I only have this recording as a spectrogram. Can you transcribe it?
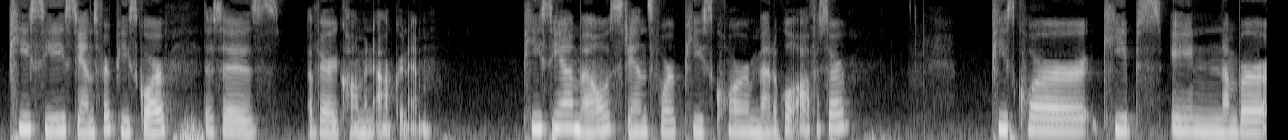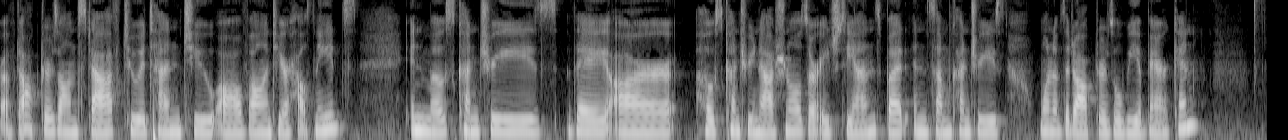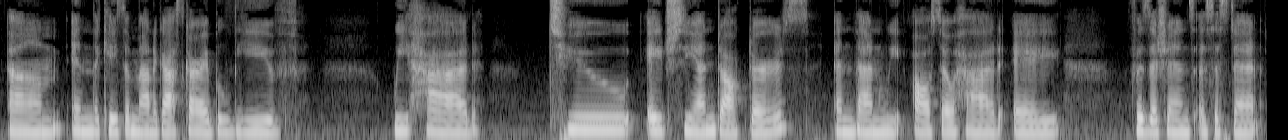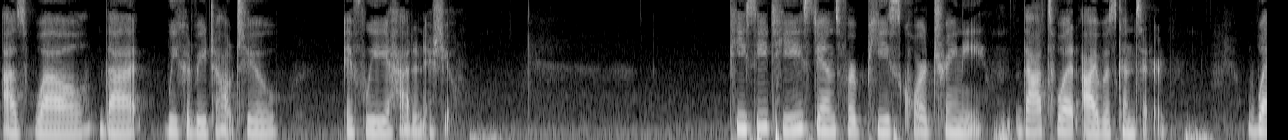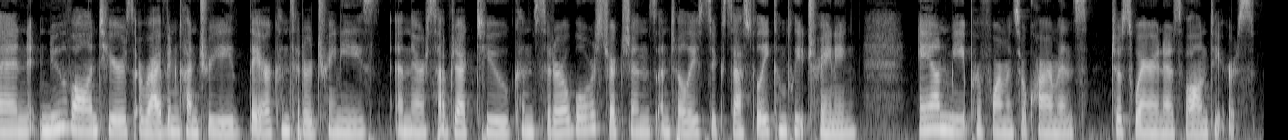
PC stands for Peace Corps. This is a very common acronym. PCMO stands for Peace Corps Medical Officer. Peace Corps keeps a number of doctors on staff to attend to all volunteer health needs. In most countries, they are host country nationals or HCNs, but in some countries, one of the doctors will be American. Um, in the case of Madagascar, I believe we had two HCN doctors, and then we also had a physician's assistant as well that we could reach out to if we had an issue. PCT stands for Peace Corps Trainee. That's what I was considered. When new volunteers arrive in country, they are considered trainees and they're subject to considerable restrictions until they successfully complete training and meet performance requirements to swear in as volunteers.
